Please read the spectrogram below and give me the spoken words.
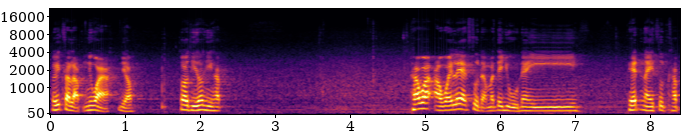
เฮ้ยสลับนี่หว่า เดี๋ยวโทษทีโทษทีครับ ถ้าว่าเอาไว้แรกสุดอะมันจะอยู่ในเพชรในสุดครับ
